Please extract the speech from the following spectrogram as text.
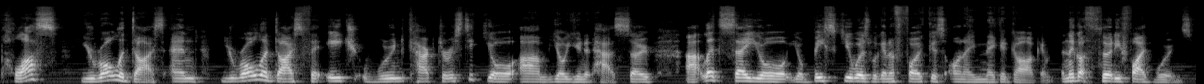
plus you roll a dice and you roll a dice for each wound characteristic your um your unit has so uh, let's say your your beast skewers were going to focus on a mega gargant and they got 35 wounds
